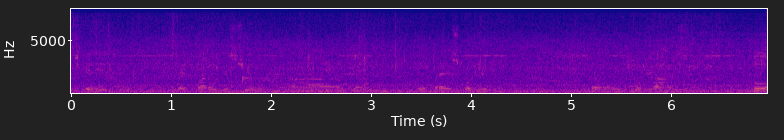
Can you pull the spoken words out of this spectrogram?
ente querido para o destino ah, a, pré-escolhido. Então, no caso do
